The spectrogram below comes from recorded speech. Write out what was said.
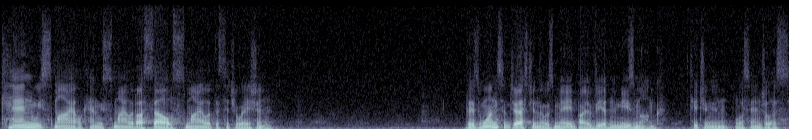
Can we smile? Can we smile at ourselves, smile at the situation? There's one suggestion that was made by a Vietnamese monk teaching in Los Angeles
